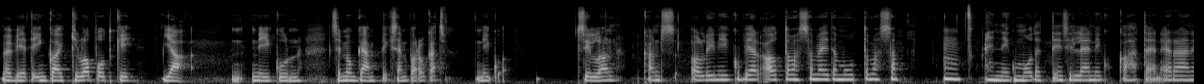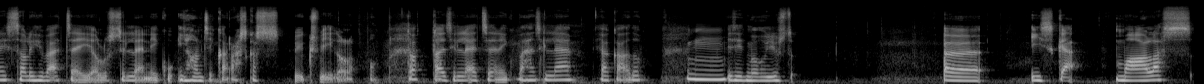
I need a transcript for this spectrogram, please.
me vietiin kaikki loputkin ja niin kun se mun kämppiksen porukat niinku, silloin kans oli niinku vielä auttamassa meitä muuttamassa. Mm. Et niinku muutettiin silleen niinku kahteen erään, niin se oli hyvä, että se ei ollut silleen niinku ihan sikaraskas yksi viikonloppu. Totta. Tai silleen, että se niinku vähän silleen jakautui. Mm. Ja sitten mun just öö, iskä maalas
